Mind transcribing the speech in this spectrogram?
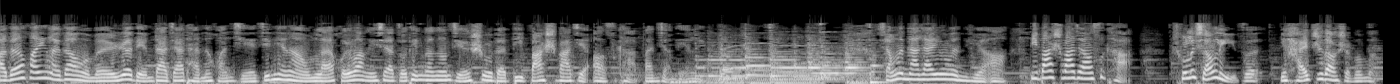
好的，欢迎来到我们热点大家谈的环节。今天呢，我们来回望一下昨天刚刚结束的第八十八届奥斯卡颁奖典礼。想问大家一个问题啊，第八十八届奥斯卡除了小李子，你还知道什么吗？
